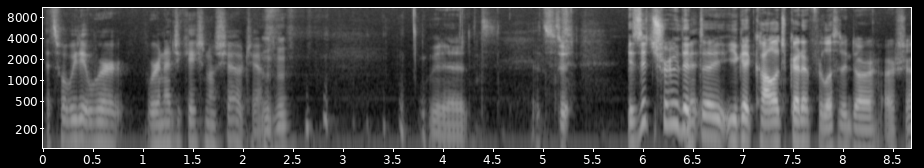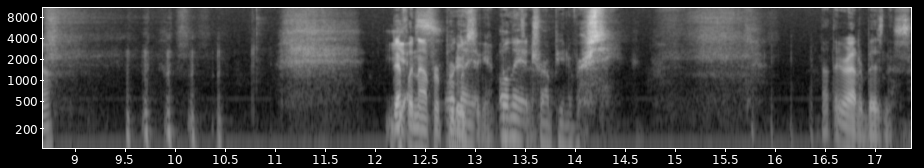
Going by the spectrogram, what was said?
That's what we do. We're we're an educational show, Joe. We, uh, It's, So- Is it true that uh, you get college credit for listening to our, our show? Definitely not for producing only, it. but, Only uh, at Trump University. I thought they were out of business.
